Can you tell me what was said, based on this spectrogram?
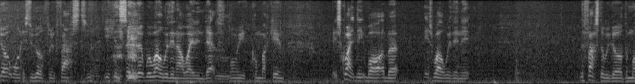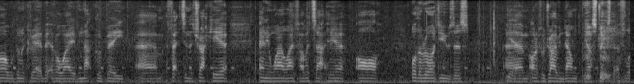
Don't want is to go through fast. You can see that we're well within our wading depth when we come back in. It's quite deep water, but it's well within it. The faster we go, the more we're going to create a bit of a wave, and that could be um, affecting the track here, any wildlife habitat here, or other road users, um, or if we're driving down you know, streets that are flooded.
